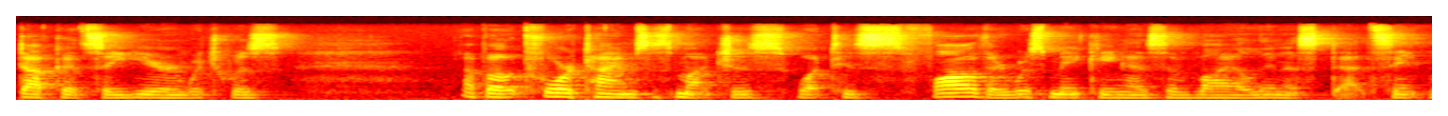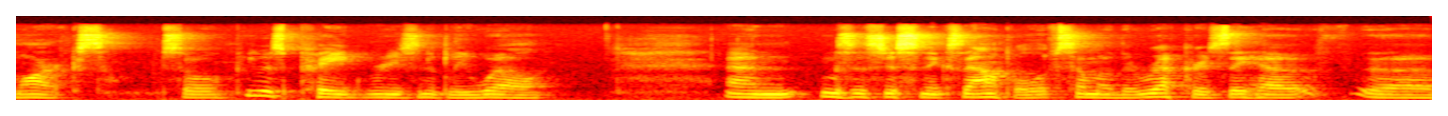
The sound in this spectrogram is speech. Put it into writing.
ducats a year, which was about four times as much as what his father was making as a violinist at St. Mark's. So he was paid reasonably well. And this is just an example of some of the records. They have uh,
